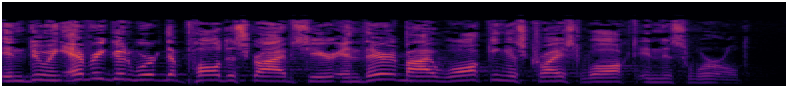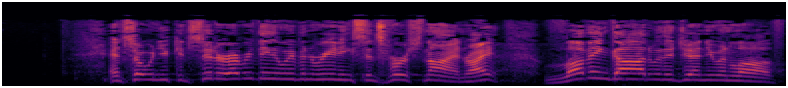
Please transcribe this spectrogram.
in doing every good work that Paul describes here and thereby walking as Christ walked in this world. And so when you consider everything that we've been reading since verse 9, right? Loving God with a genuine love,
